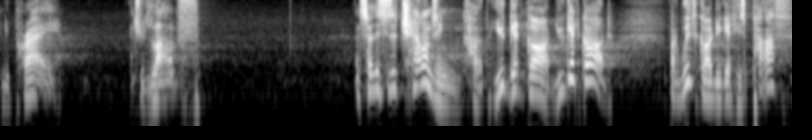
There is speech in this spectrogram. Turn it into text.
and you pray and you love. And so this is a challenging hope. You get God, you get God. But with God, you get His path,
